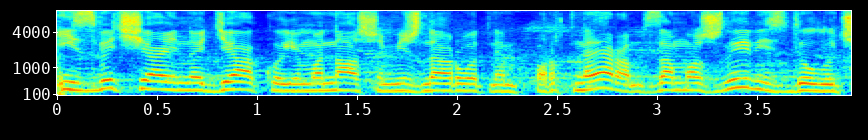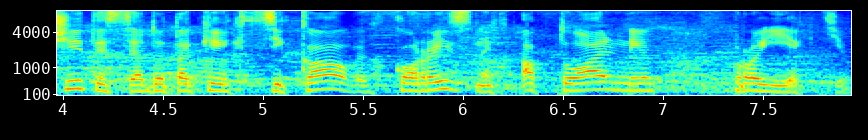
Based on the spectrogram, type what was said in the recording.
І звичайно дякуємо нашим міжнародним партнерам за можливість долучитися до таких цікавих, корисних, актуальних проєктів.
